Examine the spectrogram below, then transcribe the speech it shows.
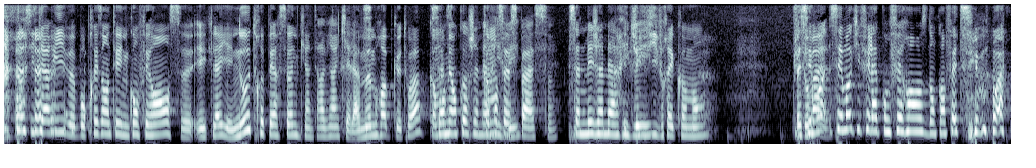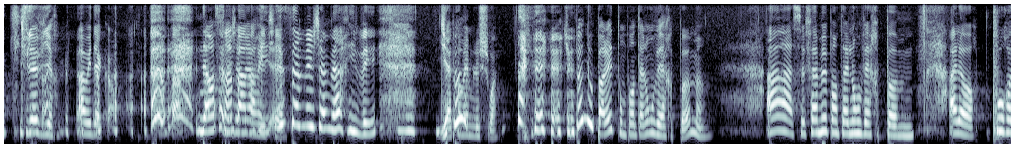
Alors si tu arrives pour présenter une conférence et que là il y a une autre personne qui intervient qui a la même robe que toi, comment ça m'est encore Comment ça se passe Ça ne m'est jamais arrivé. Et tu vivrais comment bah, c'est moi, qui fais la conférence, donc en fait c'est moi qui. Tu la vires. Ah oui, d'accord. non, ça ne m'est jamais arrivé. Il y a quand même le choix. tu peux nous parler de ton pantalon vert pomme Ah, ce fameux pantalon vert pomme. Alors, pour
